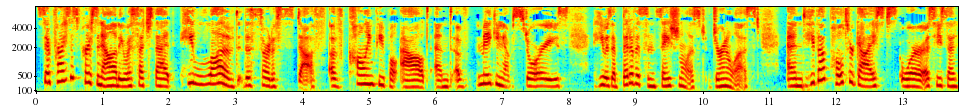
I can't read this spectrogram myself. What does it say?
So Price's personality was such that he loved this sort of stuff of calling people out and of making up stories. He was a bit of a sensationalist journalist and he thought poltergeists were, as he said,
